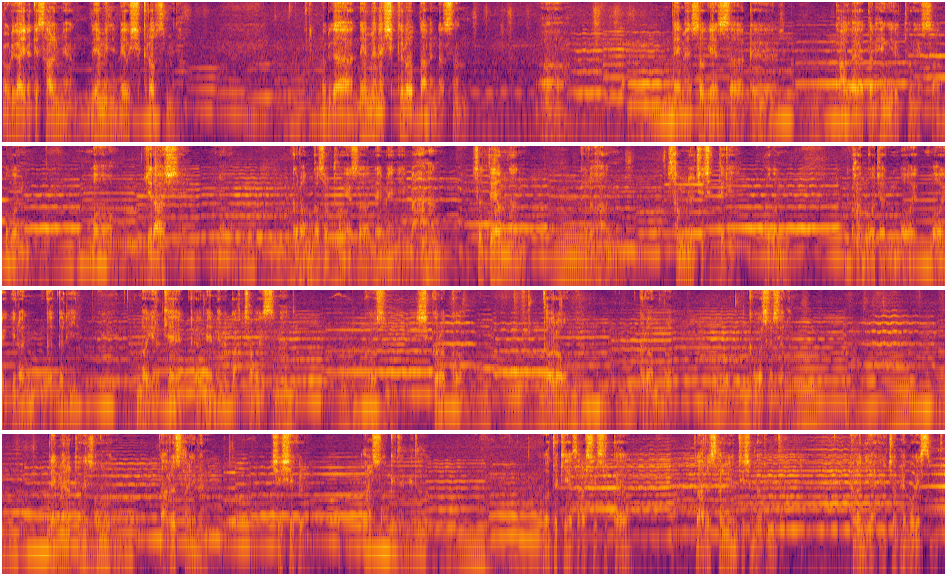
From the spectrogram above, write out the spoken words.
우리가 이렇게 살면 내면이 매우 시끄럽습니다. 우리가 내면에 시끄럽다는 것은 어, 내면 속에서 그 과거의 어떤 행위를 통해서 혹은 뭐 찌라시 뭐 그런 것을 통해서 내면이 많은 쓸데없는 그러한 참류 지식들이 혹은 광고적 뭐, 뭐 이런 것들이 뭐 이렇게 그 내면을 꽉 차고 있으면 그것은 시끄럽고 더러운 그러므로 그것을 저는 내면을 통해서 오는 나를 살리는 지식을 알 수 없게 됩니다. 어떻게 해서 알 수 있을까요? 나를 살리는 지식 말입니다. 그런 이야기를 좀 해보겠습니다.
